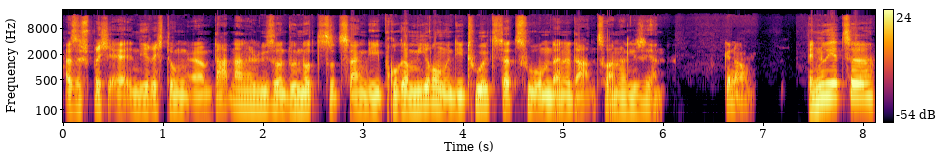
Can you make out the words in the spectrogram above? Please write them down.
Also sprich in die Richtung ähm, Datenanalyse und du nutzt sozusagen die Programmierung und die Tools dazu, um deine Daten zu analysieren. Genau. Wenn du jetzt äh,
